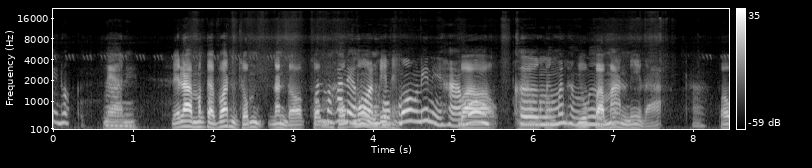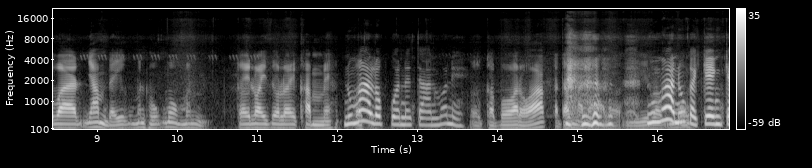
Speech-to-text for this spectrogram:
ๆเนาะแม่นนี่เวลามันก็วันสมนั่นดอกสมันมบ่หทันกได้โมฮองดนี่หกนี่โมงนี่นี่หาโมว่างเคิงหนึงมันหังอยู่มืดประมาณนี้ละค่ะเพราะว่าย่ำใดมันหกโมงมัน ลอยลอยตัวลอยคำไหมหนูมารบกวนอาจารย์บ่นี่เออกระบอหรอกกระตั้งมาดาดอกดีหนูมาหนูก็เกรงใจ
